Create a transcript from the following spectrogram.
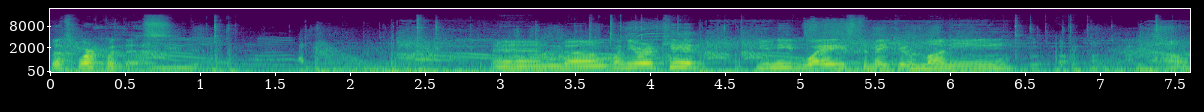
let's work with this. And uh, when you're a kid, you need ways to make your money. Ow.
